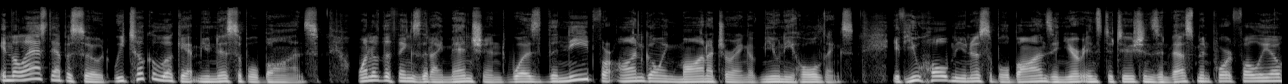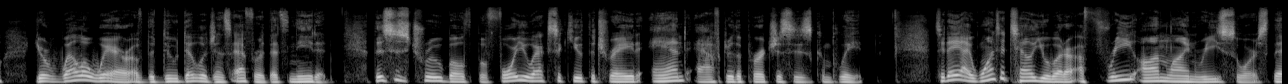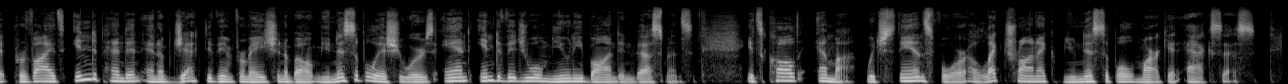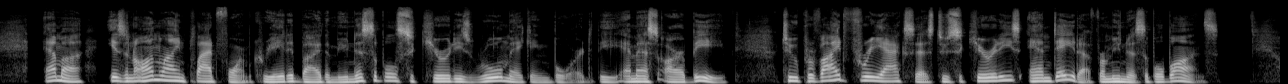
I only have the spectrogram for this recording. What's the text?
In the last episode, we took a look at municipal bonds. One of the things that I mentioned was the need for ongoing monitoring of muni holdings. If you hold municipal bonds in your institution's investment portfolio, you're well aware of the due diligence effort that's needed. This is true both before you execute the trade and after the purchase is complete. Today, I want to tell you about a free online resource that provides independent and objective information about municipal issuers and individual muni bond investments. It's called EMMA, which stands for Electronic Municipal Market Access. EMMA is an online platform created by the Municipal Securities Rulemaking Board, the MSRB, to provide free access to securities and data for municipal bonds.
